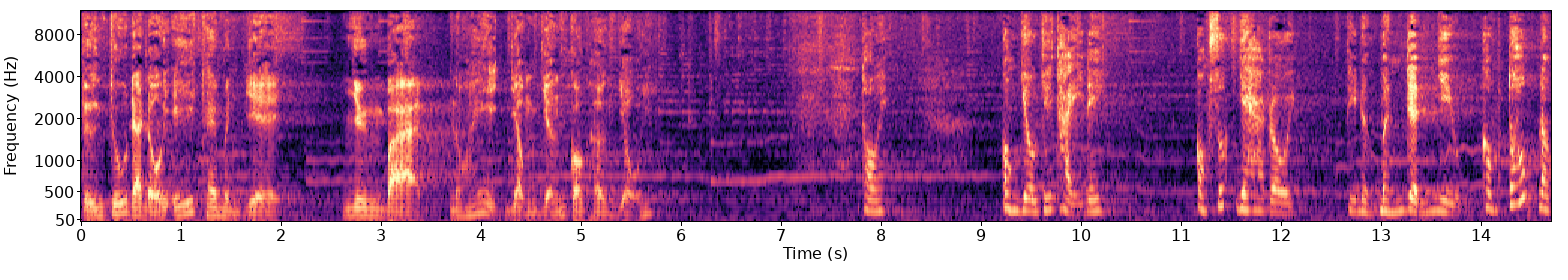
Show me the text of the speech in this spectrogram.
Tưởng chú đã đổi ý theo mình về Nhưng bà nói giọng vẫn còn hờn dỗi. Thôi Con vô với thầy đi. Con xuất gia rồi Thì đừng bệnh rịnh nhiều Không tốt đâu.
